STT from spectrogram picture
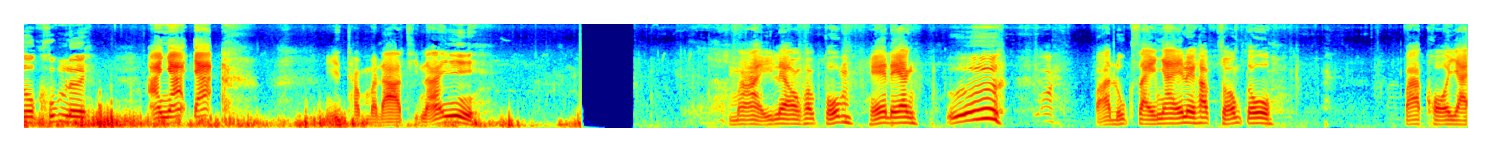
ตัวคุ้มเลยอายะจ๊ะ นี่ธรรมดาที่ไหน มาอีกแล้วครับผมแหแดงเออปลาดุกใส่ใหญ่เลยครับสองตัวปลาคอใหญ่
